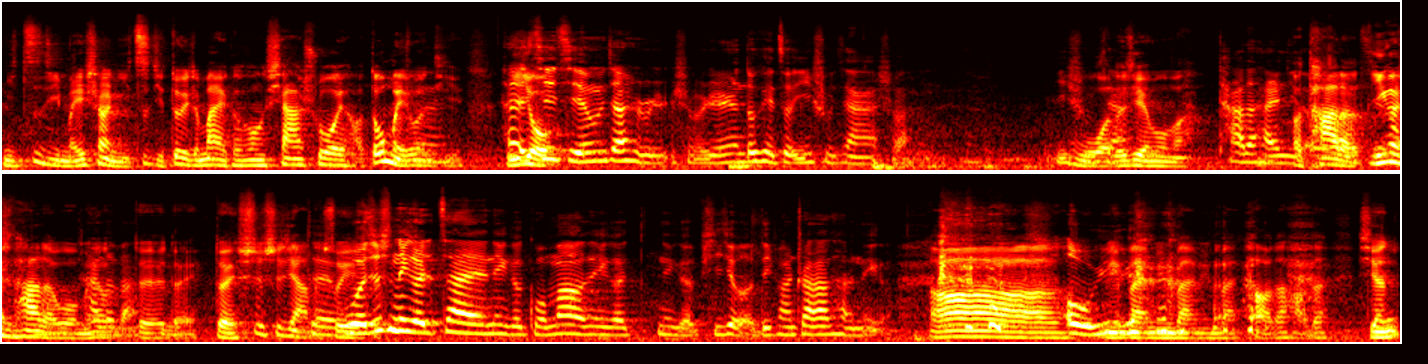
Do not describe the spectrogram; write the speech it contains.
你自己没事儿，你自己对着麦克风瞎说也好，都没问题。他有期节目叫什么什么，人人都可以做艺术家，是吧？我的节目吗？他的还是你的？他的应该是他的，我没有。对对对对，是是这样的。所以我就是那个在那个国贸那个那个啤酒的地方抓到他的那个啊，偶遇。明白明白明白。好的好的，行。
